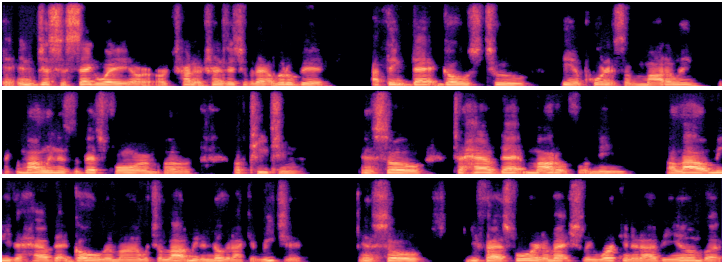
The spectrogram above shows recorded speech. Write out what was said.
And just a segue or, or trying to transition for that a little bit, I think that goes to the importance of modeling. Like modeling is the best form of of teaching. And so to have that model for me allowed me to have that goal in mind, which allowed me to know that I could reach it. And so you fast forward, I'm actually working at IBM, but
